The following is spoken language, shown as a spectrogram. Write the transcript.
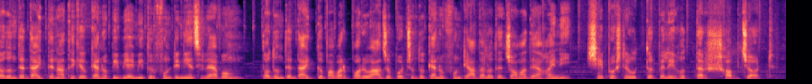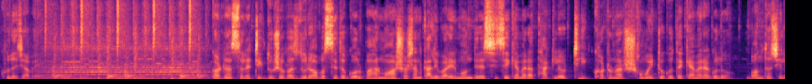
তদন্তের দায়িত্বে না থেকেও কেন পিবিআই মিতুর ফোনটি নিয়েছিল এবং তদন্তের দায়িত্ব পাওয়ার পরেও আজও পর্যন্ত কেন ফোনটি আদালতে জমা দেওয়া হয়নি, সেই প্রশ্নের উত্তর পেলেই হত্যার সব জট খুলে যাবে। ঘটনাস্থলের ঠিক দুশো গজ দূরে অবস্থিত গোলপাহাড় মহাশ্মশান কালীবাড়ির মন্দিরে সিসি ক্যামেরা থাকলেও ঠিক ঘটনার সময়টুকুতে ক্যামেরাগুলো বন্ধ ছিল।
